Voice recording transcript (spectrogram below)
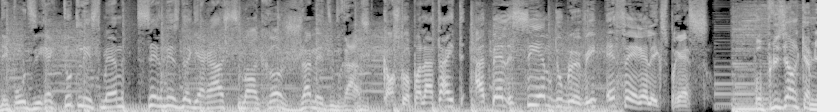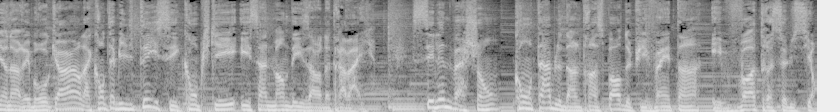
Dépôt direct toutes les semaines. Service de garage, tu manqueras jamais d'ouvrage. Casse-toi pas la tête. Appelle CMW FRL Express. Pour plusieurs camionneurs et brokers, la comptabilité, c'est compliqué et ça demande des heures de travail. Céline Vachon, comptable dans le transport depuis 20 ans, est votre solution.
